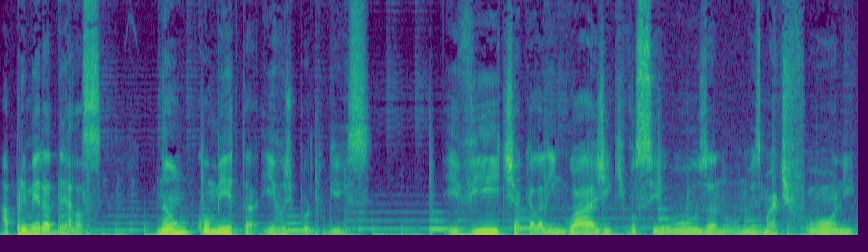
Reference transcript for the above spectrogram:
A primeira delas, não cometa erros de português. Evite aquela linguagem que você usa no, no smartphone.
